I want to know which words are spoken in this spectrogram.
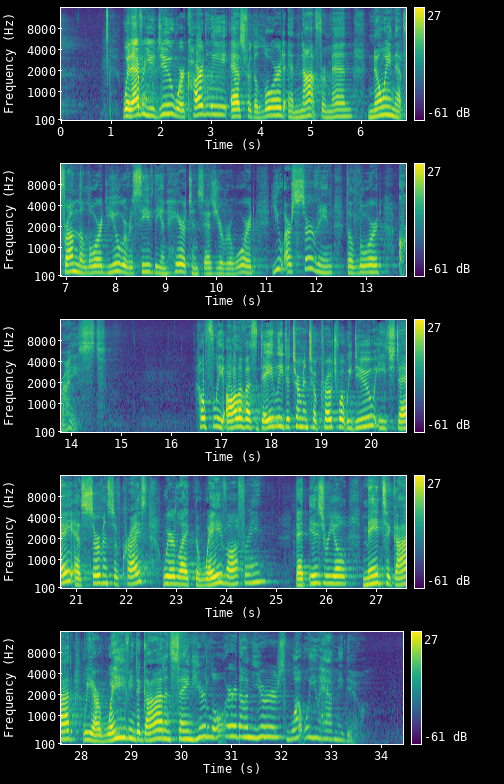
Whatever you do, work heartily as for the Lord and not for men, knowing that from the Lord you will receive the inheritance as your reward. You are serving the Lord Christ. Hopefully, all of us daily determined to approach what we do each day as servants of Christ. We're like the wave offering that Israel made to God, we are waving to God and saying, Here, Lord, I'm yours. What will you have me do?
